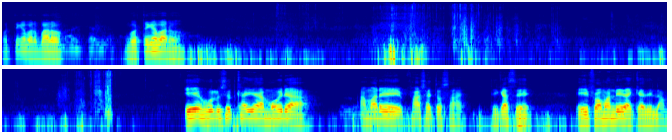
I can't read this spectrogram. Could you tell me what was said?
ঘর থেকে বারো? বারো? ঘর থেকে বারো? এ হলুসুদ খাইয়া ময়রা আমারে ফাঁসাইতো চায় ঠিক আছে? এই প্রমাণ দিয়ে রাখিয়া দিলাম।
